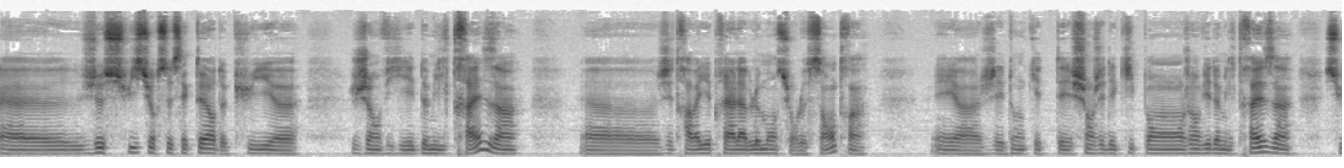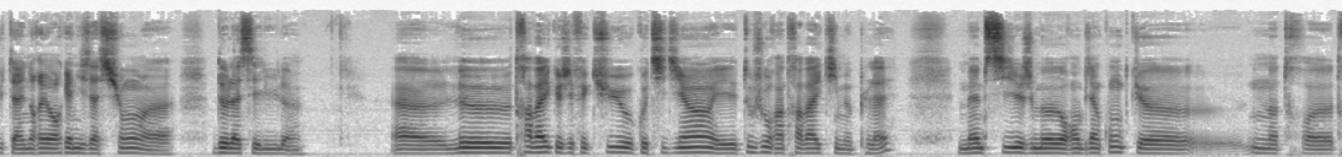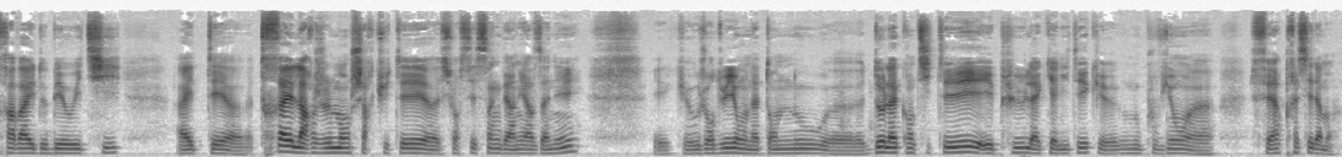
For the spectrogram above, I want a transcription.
je suis sur ce secteur depuis janvier 2013. J'ai travaillé préalablement sur le centre et euh, j'ai donc été changé d'équipe en janvier 2013 suite à une réorganisation euh, de la cellule. Euh, le travail que j'effectue au quotidien est toujours un travail qui me plaît, même si je me rends bien compte que notre travail de BOIT a été très largement charcuté sur ces cinq dernières années et qu'aujourd'hui on attend de nous de la quantité et plus la qualité que nous pouvions faire précédemment.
